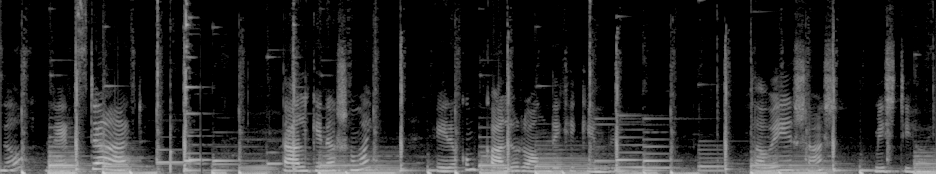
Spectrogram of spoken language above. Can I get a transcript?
সো তাল কেনার সময় এরকম কালো রং দেখে কিনবে। তবে এর শ্বাস মিষ্টি হয়।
